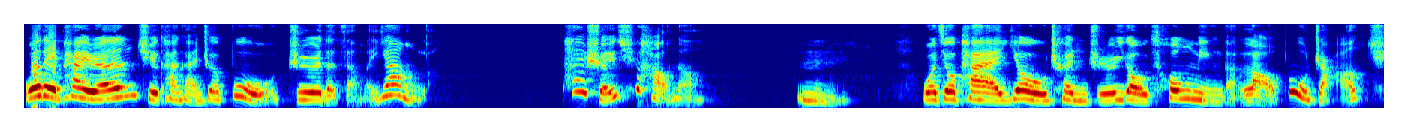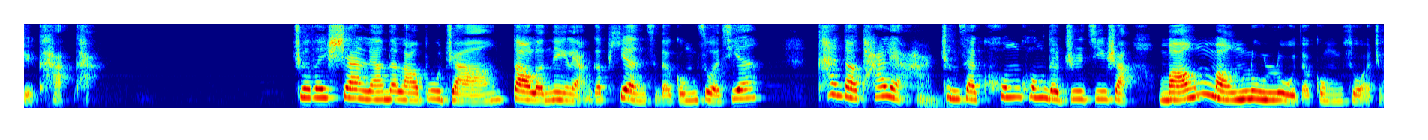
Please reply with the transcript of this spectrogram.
我得派人去看看这布织的怎么样了。派谁去好呢？嗯，我就派又称职又聪明的老部长去看看。这位善良的老部长到了那两个骗子的工作间，看到他俩正在空空的织机上忙忙碌碌的工作着。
